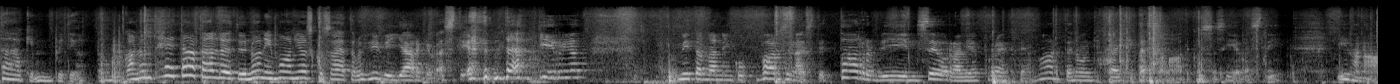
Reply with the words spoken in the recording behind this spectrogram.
Tääkin mun piti ottaa mukaan. No, mutta hei, täältähän löytyy. No niin, mä oon joskus ajatellut hyvin järkevästi, että nämä kirjat, mitä mä niinku varsinaisesti tarviin seuraavia projekteja varten, onkin kaikki tässä laatikossa sievästi. Ihanaa.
